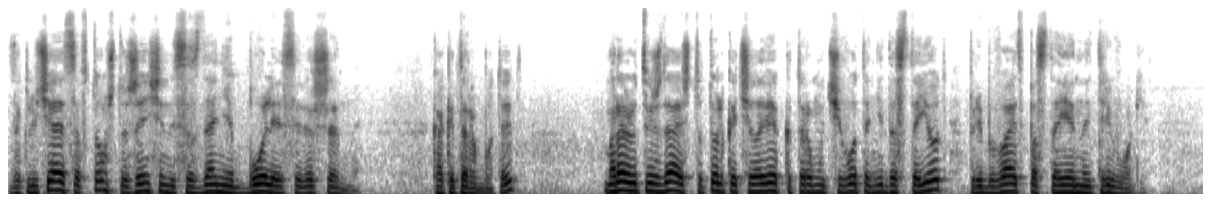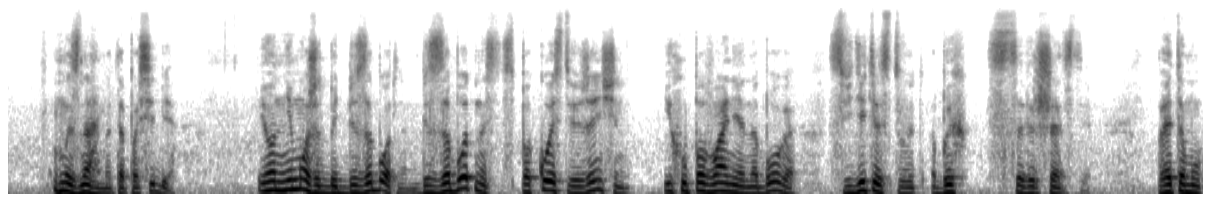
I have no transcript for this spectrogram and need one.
заключается в том, что женщины создание более совершенное. Как это работает? Мораль утверждает, что только человек, которому чего-то не достает, пребывает в постоянной тревоге. Мы знаем это по себе. И он не может быть беззаботным. Беззаботность, спокойствие женщин, их упование на Бога свидетельствует об их совершенстве. Поэтому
